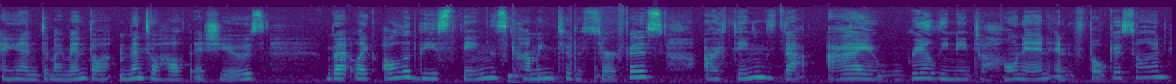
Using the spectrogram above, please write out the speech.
and my mental mental health issues. But like all of these things coming to the surface are things that I really need to hone in and focus on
